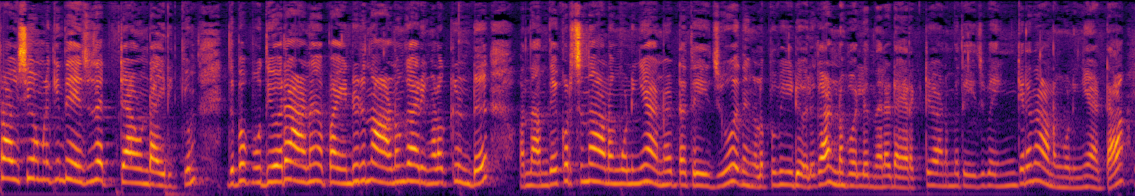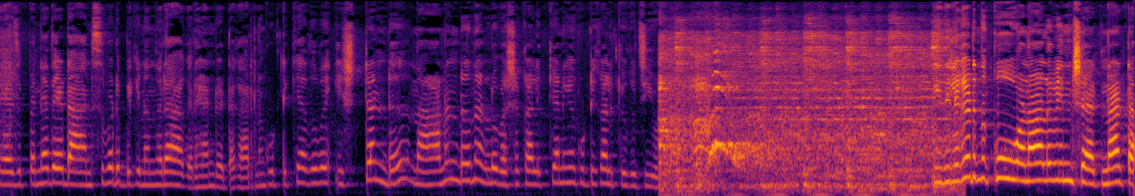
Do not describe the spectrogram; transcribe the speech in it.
പ്രാവശ്യം നമ്മളേക്കും തേജ് സെറ്റാവുണ്ടായിരിക്കും ഇതിപ്പോൾ പുതിയൊരാണ് അപ്പം അതിന്റെ ഒരു നാണും കാര്യങ്ങളൊക്കെ ഉണ്ട്. ഒന്നാമതേ കുറച്ച് നാണം കുണിങ്ങിയാണ് കേട്ടോ തേജു. നിങ്ങളിപ്പോൾ വീഡിയോയിൽ കാണുന്ന പോലെ ഒന്നല്ല ഡയറക്റ്റ് കാണുമ്പോൾ തേജ് ഭയങ്കര നാണം കുണിങ്ങിയാട്ടാ. തേജപ്പനെ അതേ ഡാൻസ് പഠിപ്പിക്കണം എന്നൊരു ആഗ്രഹം ഉണ്ട് കേട്ടോ. കാരണം കുട്ടിക്ക് അത് ഇഷ്ടമുണ്ട് നാണുണ്ട് എന്നുള്ളൂ. പക്ഷെ കളിക്കുകയാണെങ്കിൽ കുട്ടി കളിക്കുകയൊക്കെ ചെയ്യും ഇതിൽ കിടന്ന് കൂവണ ആൾ വിൻഷേട്ടനാട്ടാ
